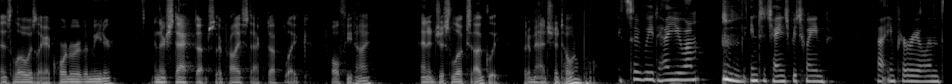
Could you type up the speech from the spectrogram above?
as low as like a quarter of a meter, and they're stacked up, so they're probably stacked up like twelve feet high, and it just looks ugly. But imagine a totem pole. It's so weird how you um interchange between uh, imperial and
